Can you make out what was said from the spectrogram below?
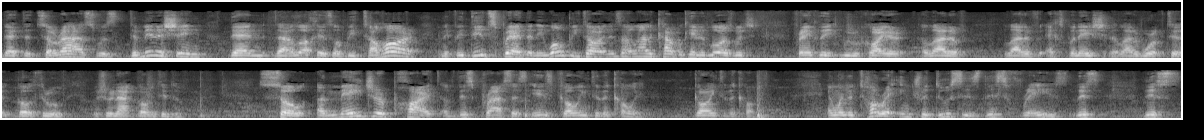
that the tzaras was diminishing, then the halachas will be tahor, and if it did spread, then he won't be tahor. There's a lot of complicated laws, which frankly we require a lot of a lot of explanation, a lot of work to go through, which we're not going to do. So a major part of this process is going to the Kohen, going to the Kohen. And when the Torah introduces this phrase, this this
